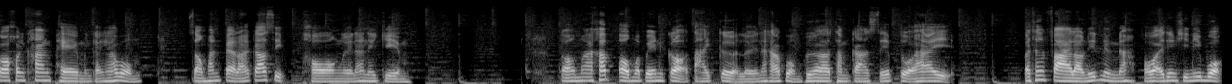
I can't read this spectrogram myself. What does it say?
ก็ค่อนข้างแพงเหมือนกันครับผม 2,890 ทองเลยนะในเกม ต่อมาครับออกมาเป็นเกราะตายเกิดเลยนะครับผมเพื่อทำการเซฟตัวให้บัตเทิลไฟเรานิดนึงนะเพราะว่าไอเทมชิ้นนี้บวก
